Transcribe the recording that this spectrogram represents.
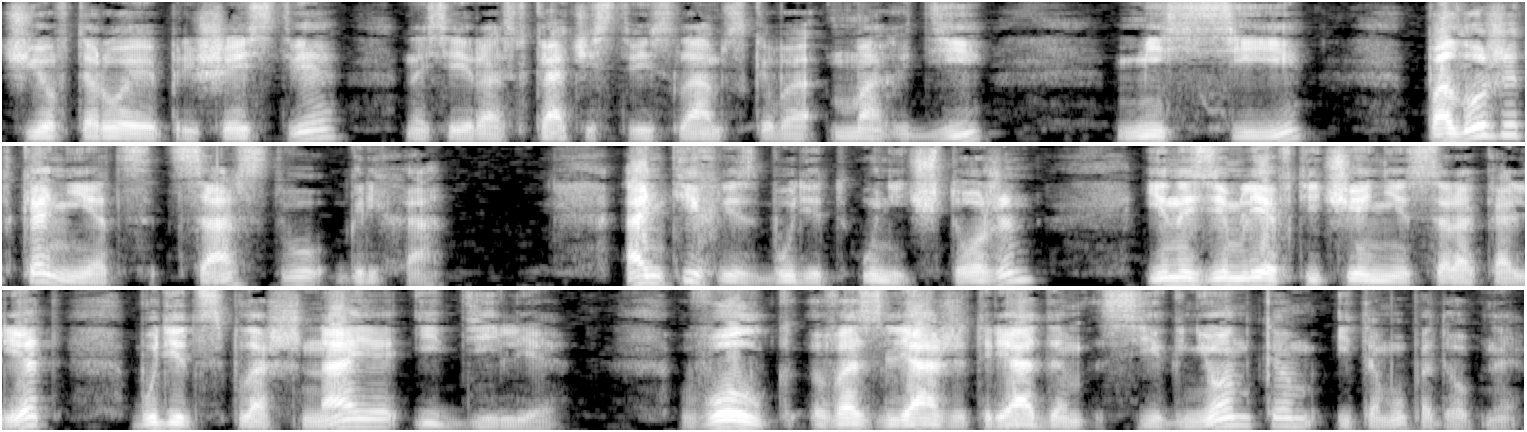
чье второе пришествие – на сей раз в качестве исламского Махди, Мессии, положит конец царству греха. Антихрист будет уничтожен, и на земле в течение сорока лет будет сплошная идиллия. Волк возляжет рядом с ягненком и тому подобное.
